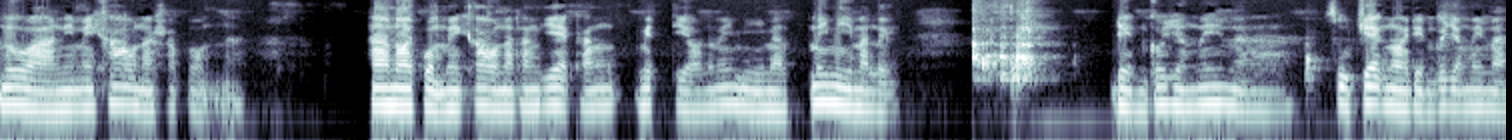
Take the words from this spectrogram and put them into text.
เมื่อวานนี้ไม่เข้านะครับผมนะฮานอยผมไม่เข้านะทั้งแยกทั้งเม็ดเดียวนะไม่มีมาไม่มีมาเลย เด่นก็ยังไม่มา สูตรแยกหน่อยเด่นก็ยังไม่มา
